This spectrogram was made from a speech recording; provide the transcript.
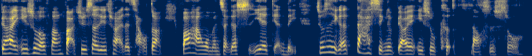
表演艺术的方法去设计出来的桥段，包含我们整个实业典礼就是一个大型的表演艺术课。老实说，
